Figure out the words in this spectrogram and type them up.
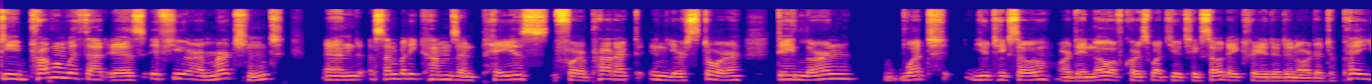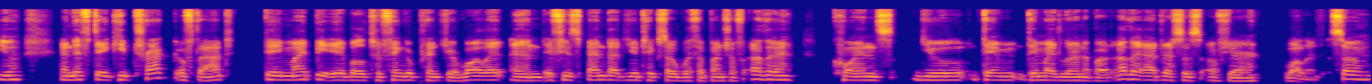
the problem with that is if you are a merchant and somebody comes and pays for a product in your store, they learn what UTXO, or they know, of course, what UTXO they created in order to pay you. And if they keep track of that, they might be able to fingerprint your wallet. And if you spend that UTXO with a bunch of other coins, you they they might learn about other addresses of your wallet. So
